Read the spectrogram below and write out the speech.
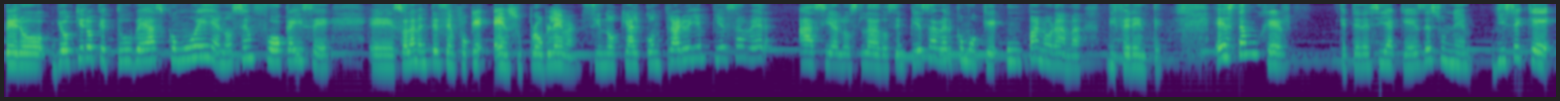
Pero yo quiero que tú veas cómo ella no se enfoca y se eh, solamente se enfoque en su problema, sino que al contrario ella empieza a ver hacia los lados, empieza a ver como que un panorama diferente. Esta mujer que te decía que es de Sunem, dice que,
